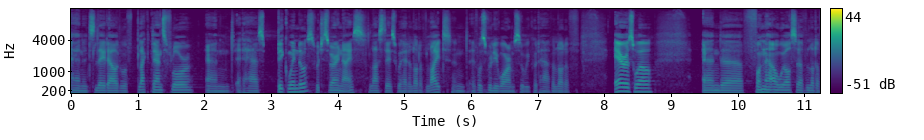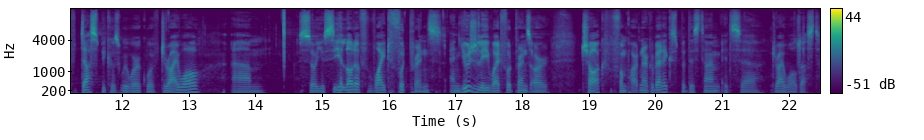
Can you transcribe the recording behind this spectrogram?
and it's laid out with black dance floor, and it has big windows, which is very nice. Last days we had a lot of light, and it was really warm, so we could have a lot of air as well. And uh, for now, we also have a lot of dust because we work with drywall. Um, so you see a lot of white footprints, and usually white footprints are chalk from partner acrobatics, but this time it's uh, drywall dust.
